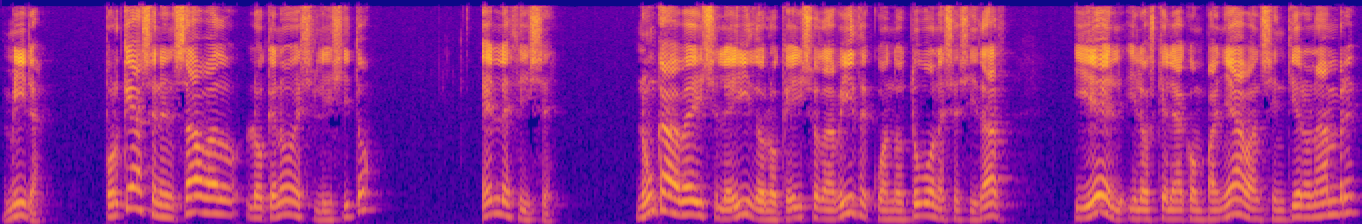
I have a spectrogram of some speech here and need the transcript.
Mira, ¿por qué hacen en sábado lo que no es lícito? Él les dice, ¿Nunca habéis leído lo que hizo David cuando tuvo necesidad, y él y los que le acompañaban sintieron hambre?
